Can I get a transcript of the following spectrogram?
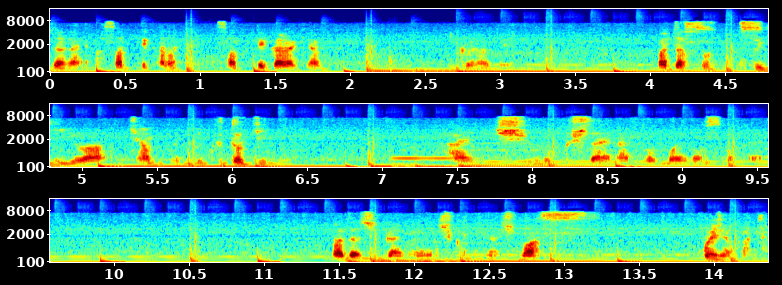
じゃない、明後日かな？明後日からキャンプに行くので、またそ次はキャンプに行くときに、はい、収録したいなと思いますので、また次回もよろしくお願いします。これじゃまた。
